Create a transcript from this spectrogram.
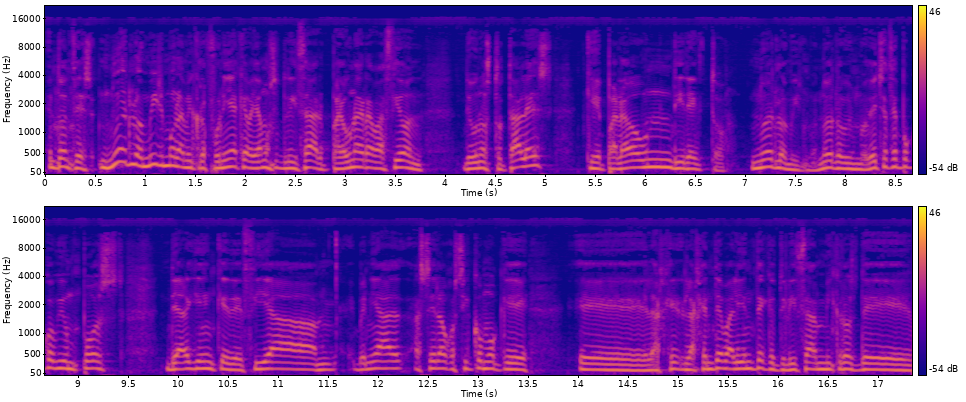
Entonces, no es lo mismo la microfonía que vayamos a utilizar para una grabación de unos totales que para un directo. No es lo mismo, no es lo mismo. De hecho, hace poco vi un post de alguien que decía, venía a ser algo así como que eh, la, gente valiente que utiliza micros de,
